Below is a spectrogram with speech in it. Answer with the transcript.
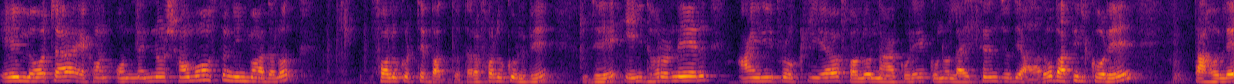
এই লটা এখন অন্যান্য সমস্ত নিম্ন আদালত ফলো করতে বাধ্য। তারা ফলো করবে যে এই ধরনের আইনি প্রক্রিয়া ফলো না করে কোনো লাইসেন্স যদি আরও বাতিল করে, তাহলে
